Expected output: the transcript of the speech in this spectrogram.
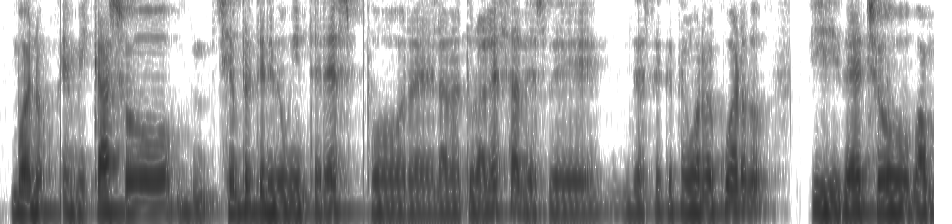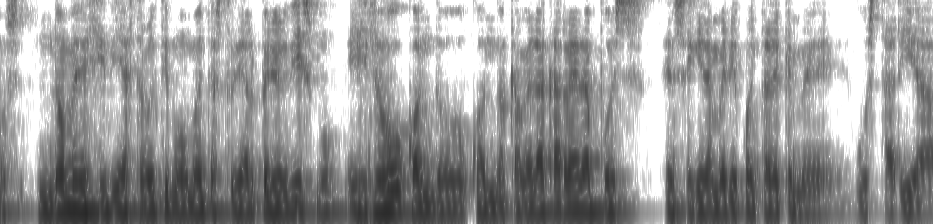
Bueno, en mi caso siempre he tenido un interés por eh, la naturaleza desde, desde que tengo recuerdo y de hecho, vamos, no me decidí hasta el último momento a estudiar periodismo y luego cuando, cuando acabé la carrera pues enseguida me di cuenta de que me gustaría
